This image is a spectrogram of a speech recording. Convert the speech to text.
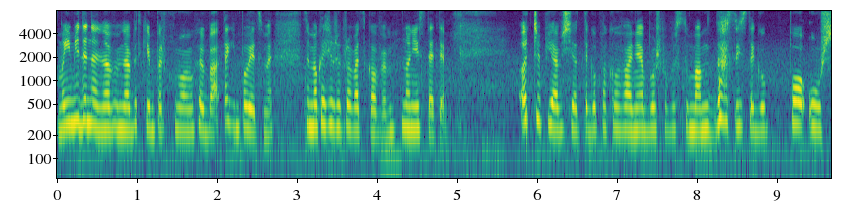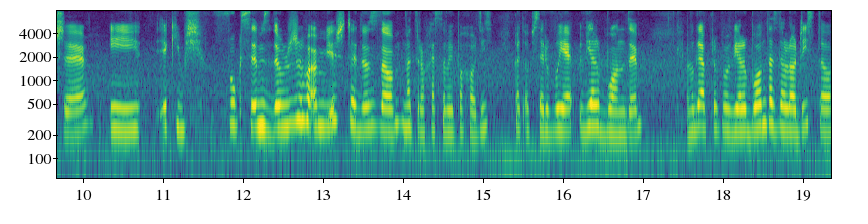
Moim jedynym nowym nabytkiem perfumowym chyba, takim powiedzmy, w tym okresie przeprowadzkowym. No niestety. Odczepiłam się od tego pakowania, bo już po prostu mam dosyć tego po uszy i jakimś fuksem zdążyłam jeszcze do zoo na trochę sobie pochodzić. Akurat obserwuję wielbłądy. W ogóle a propos wielbłąda Zoologist, to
